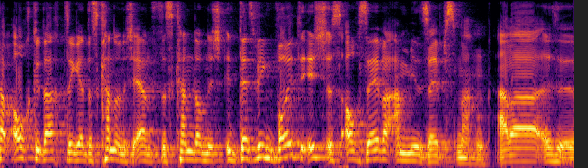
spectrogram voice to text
habe auch gedacht, Digga, das kann doch nicht ernst, das kann doch nicht. Deswegen wollte ich es auch selber an mir selbst machen. Aber äh,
